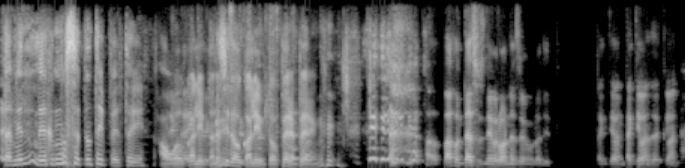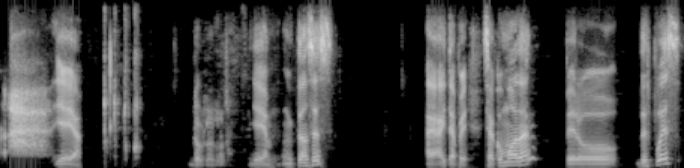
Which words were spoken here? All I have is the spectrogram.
también, me, no sé, no estoy, estoy, de Eucalipto, eucalipto, necesito eucalipto, esperen, esperen. Va a juntar sus neuronas en un ratito. Está activando, está activando, está activando. Ya, ya. Bla, bla, bla. Ya, ya. Entonces, ahí pe. Se acomodan, pero después,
